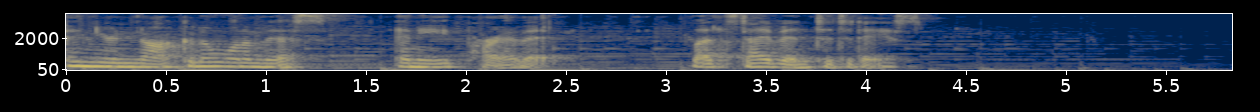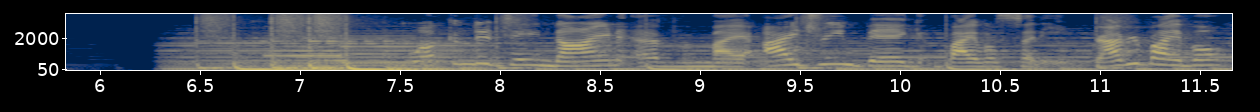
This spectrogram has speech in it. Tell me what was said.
and you're not going to want to miss any part of it. Let's dive into today's. Welcome to day nine of my I Dream Big Bible study. Grab your Bible,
